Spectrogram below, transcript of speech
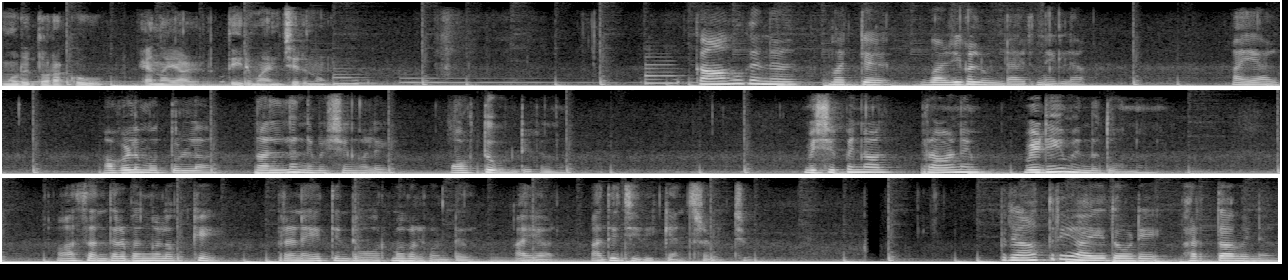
മുറി തുറക്കൂ എന്നയാൾ തീരുമാനിച്ചിരുന്നു. കാമുകന് മറ്റ് വഴികളുണ്ടായിരുന്നില്ല അയാൾ അവളുമൊത്തുള്ള നല്ല നിമിഷങ്ങളെ ഓർത്തുകൊണ്ടിരുന്നു. വിശപ്പിനാൽ പ്രാണൻ വെടിയുമെന്ന് തോന്നുന്നു. ആ സന്ദർഭങ്ങളൊക്കെ പ്രണയത്തിന്റെ ഓർമ്മകൾ കൊണ്ട് അയാൾ അതിജീവിക്കാൻ ശ്രമിച്ചു. രാത്രിയായതോടെ ഭർത്താവിന്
